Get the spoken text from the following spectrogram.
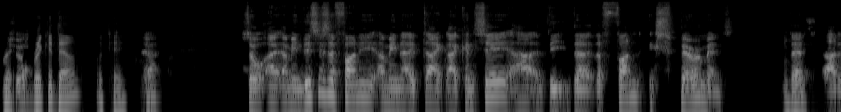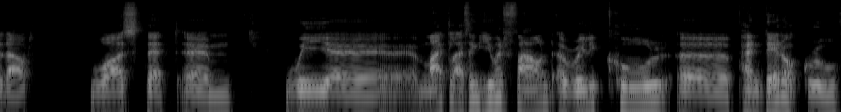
break, sure. break it down? Okay. Cool. Yeah. So I, I mean, this is a funny. I mean, I, I, I can say uh, the, the the fun experiment that started out was that um, we uh, Michael, I think you had found a really cool uh, pandero groove.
